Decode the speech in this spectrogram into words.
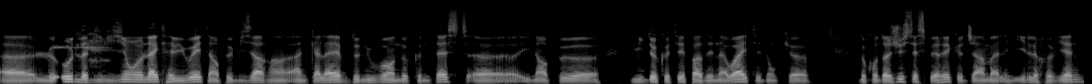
Euh, le haut de la division light heavyweight est un peu bizarre. Hein. Ankalaev de nouveau en no contest, euh, il est un peu euh, mis de côté par Dana White et donc donc on doit juste espérer que Jamal Hill revienne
